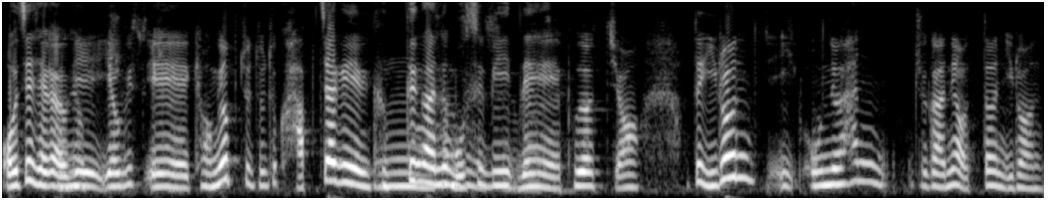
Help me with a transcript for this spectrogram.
어제 제가 여기 여기 예, 경협주들도 갑자기 급등하는 음, 모습이. 네 보였죠. 어떤 이런 이- 오늘 한 주간의 어떤 이런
